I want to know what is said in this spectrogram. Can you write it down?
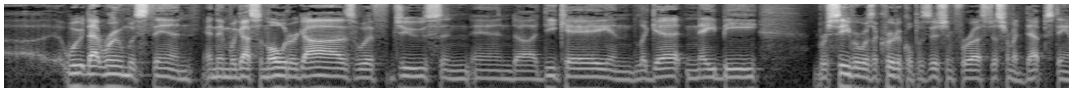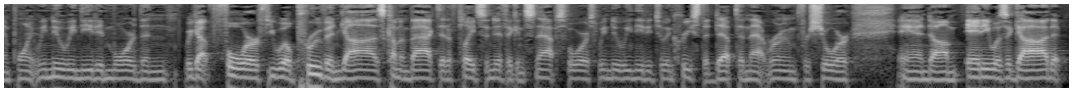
uh, we, that room was thin. And then we got some older guys with Juice and and uh, DK and Legette and AB receiver was a critical position for us just from a depth standpoint. We knew we needed more than we got four, if you will, proven guys coming back that have played significant snaps for us. We knew we needed to increase the depth in that room for sure. And um, Eddie was a guy that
